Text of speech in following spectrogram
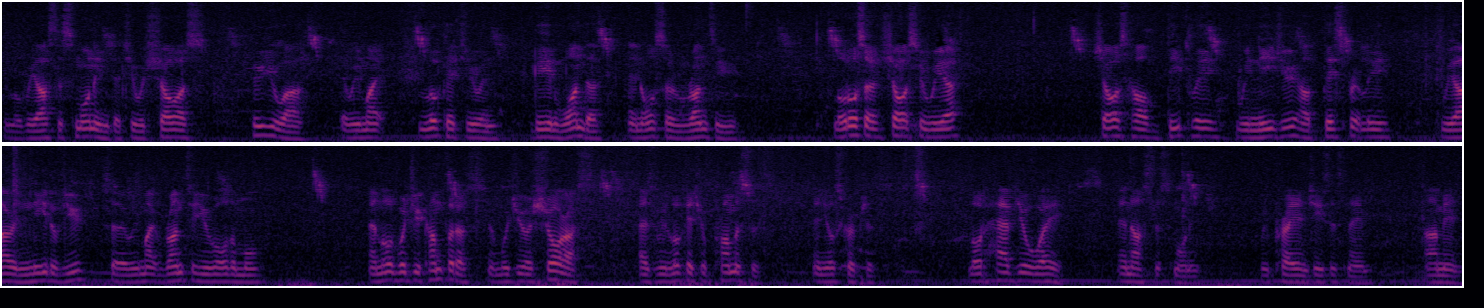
And Lord, we ask this morning that you would show us who you are, that we might look at you and be in wonder and also run to you. Lord, also show us who we are. Show us how deeply we need you, how desperately we are in need of you, so that we might run to you all the more. And Lord, would you comfort us and would you assure us as we look at your promises in your scriptures? Lord, have your way in us this morning. We pray in Jesus' name. Amen.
